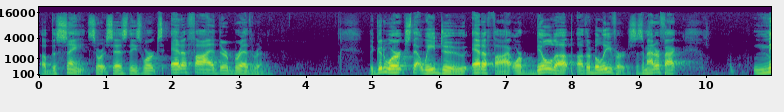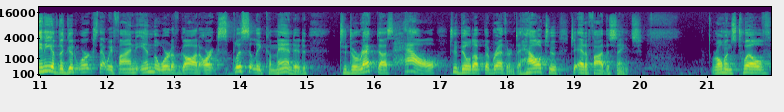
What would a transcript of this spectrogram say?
of the saints, or it says these works edify their brethren. The good works that we do edify or build up other believers. As a matter of fact, many of the good works that we find in the Word of God are explicitly commanded to direct us how to build up the brethren, to how to, to edify the saints. Romans 12,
